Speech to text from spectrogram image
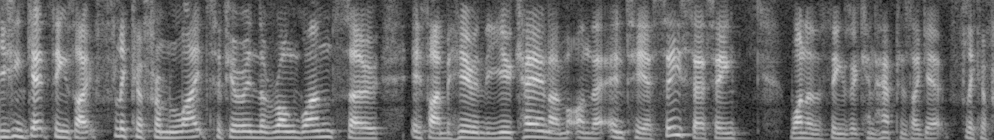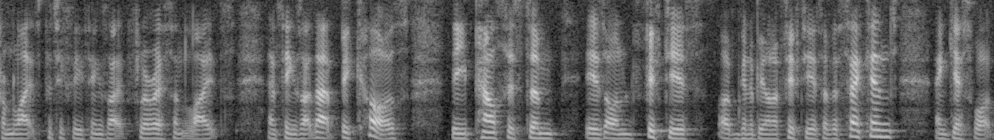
you can get things like flicker from lights if you're in the wrong one. So if I'm here in the UK and I'm on the NTSC setting, one of the things that can happen is I get flicker from lights, particularly things like fluorescent lights and things like that, because the PAL system is on 50th, I'm going to be on a 50th of a second, and guess what?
